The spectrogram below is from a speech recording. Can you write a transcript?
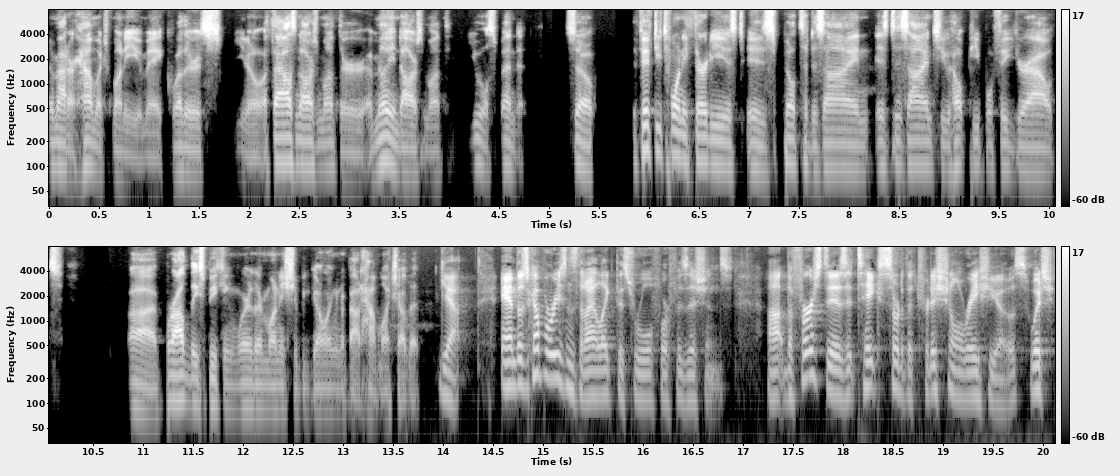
No matter how much money you make whether it's you know a thousand dollars a month or a million dollars a month you will spend it. So the 50 20 30 is is built to design is designed to help people figure out uh, broadly speaking, where their money should be going and about how much of it. Yeah. And there's a couple reasons that I like this rule for physicians. Uh, the first is it takes sort of the traditional ratios, which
